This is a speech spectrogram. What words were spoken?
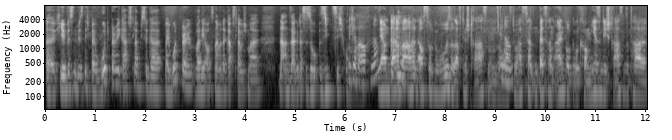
Äh, hier wissen wir es nicht. Bei Woodbury gab es, glaube ich, sogar, bei Woodbury war die Ausnahme, da gab es, glaube ich, mal eine Ansage, dass es so 70 rum ich glaube auch, ne? Ja, und da war halt auch so Gewusel auf den Straßen und sowas. Genau. Du hast halt einen besseren Eindruck bekommen. Hier sind die Straßen total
